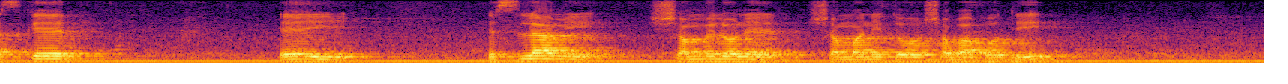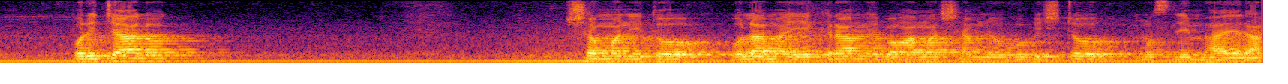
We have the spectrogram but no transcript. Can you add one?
আজকের এই ইসলামী সম্মেলনের সম্মানিত সভাপতি পরিচালক সম্মানিত ওলামা একরাম এবং আমার সামনে উপবিষ্ট মুসলিম ভাইয়েরা,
